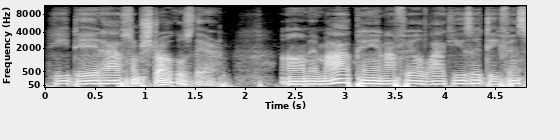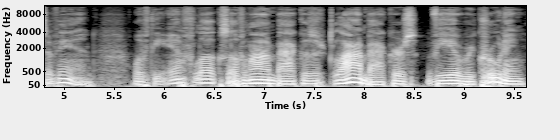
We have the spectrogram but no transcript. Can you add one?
He did have some struggles there. Um, in my opinion, I feel like he's a defensive end. With the influx of linebackers, linebackers via recruiting,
